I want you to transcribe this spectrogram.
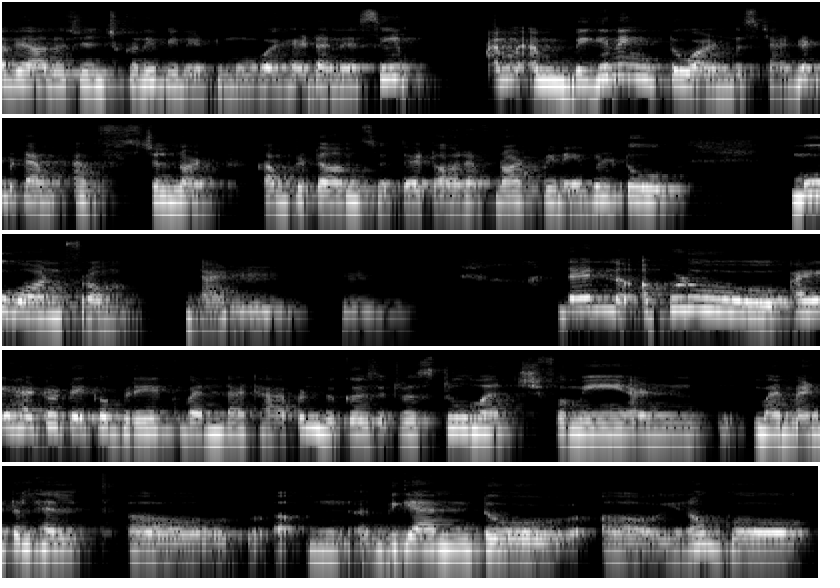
అవి ఆలోచించుకుని we need to move ahead అనేసి I'm, I'm beginning to understand it, but I'm, I've still not come to terms with it or have not been able to move on from that. Mm-hmm. Then Apudu, I had to take a break when that happened because it was too much for me and my mental health uh, began to, uh, you know, go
